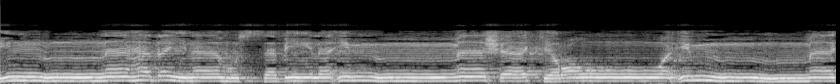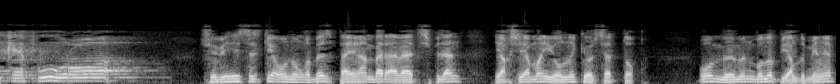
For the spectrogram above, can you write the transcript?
إنا هديناه السبيل إما شاكرا وإما كفورا Shubhisizki uningga biz payg'ambar avatish bilan yaxshi yomon yo'lni ko'rsatdik. U mo'min bo'lib yo'lda mengib,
